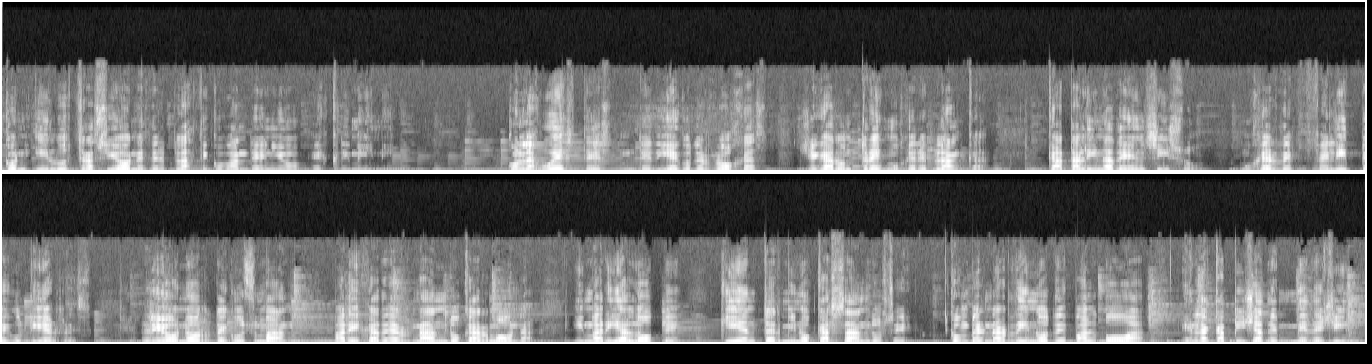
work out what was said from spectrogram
con ilustraciones del plástico bandeño Escrimini. Con las huestes de Diego de Rojas llegaron tres mujeres blancas, Catalina de Enciso, mujer de Felipe Gutiérrez, Leonor de Guzmán, pareja de Hernando Carmona, y María Lope, quien terminó casándose con Bernardino de Balboa en la capilla de Medellín,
